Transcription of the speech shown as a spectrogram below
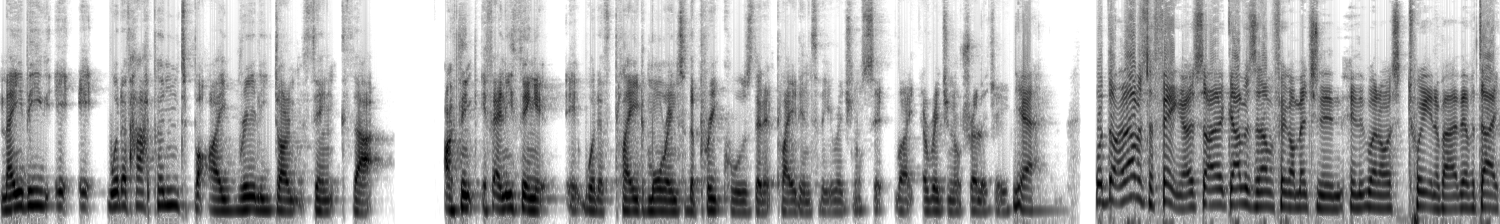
maybe it, it would have happened, but I really don't think that. I think if anything, it, it would have played more into the prequels than it played into the original like original trilogy. Yeah. Well, that was the thing. That was another thing I mentioned in, in when I was tweeting about it the other day.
